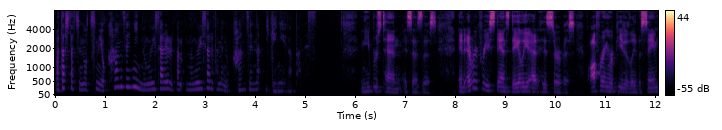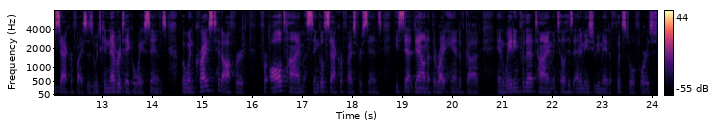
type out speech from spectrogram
私たちの罪を完全に拭いされるた拭い去るための完全な生贄だったんです In Hebrews 10, it says this And every priest stands daily at his service, offering repeatedly the same sacrifices which can never take away sins. But when Christ had offered for all time a single sacrifice for sins, he sat down at the right hand of God, and waiting for that time until his enemies should be made a footstool for his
